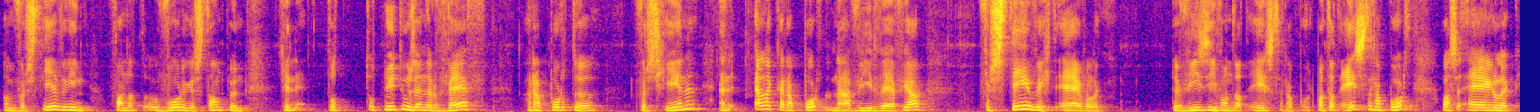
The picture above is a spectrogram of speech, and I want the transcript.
een versteviging van het vorige standpunt. Tot, tot nu toe zijn er vijf rapporten verschenen en elk rapport na vier, vijf jaar verstevigt eigenlijk de visie van dat eerste rapport. Want dat eerste rapport was eigenlijk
